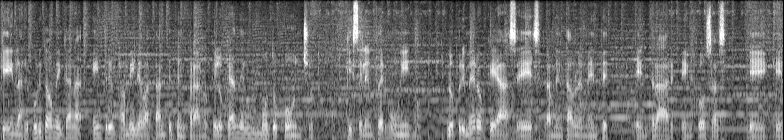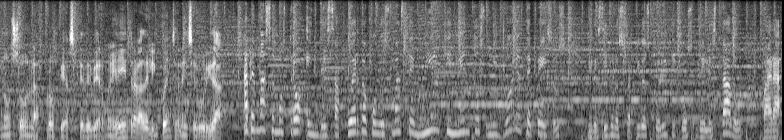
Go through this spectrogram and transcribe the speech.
que en la República Dominicana entre en familia bastante temprano, que lo que anda en un motoconcho, que se le enferma un hijo, lo primero que hace es lamentablemente entrar en cosas eh, que no son las propias que debieran. Y ahí entra la delincuencia, la inseguridad. Además se mostró en desacuerdo con los más de 1.500 millones de pesos que reciben los partidos políticos del Estado para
